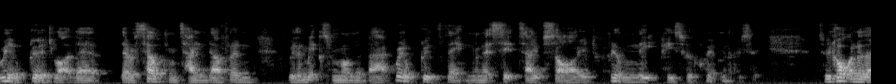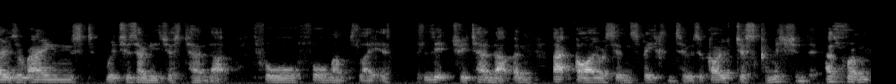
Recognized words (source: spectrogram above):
real good. Like they're they're a self-contained oven with a mixer on the back, real good thing, and it sits outside. Real neat piece of equipment actually. So we got one of those arranged, which has only just turned up for four months later. It's literally turned up, and that guy I was in speaking to is a guy who just commissioned it. As from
